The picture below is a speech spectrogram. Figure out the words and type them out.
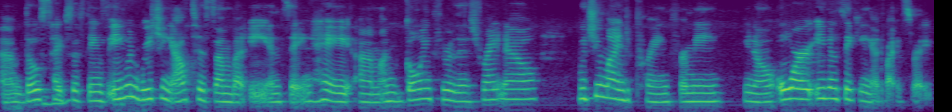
Um, those Mhm. types of things, even reaching out to somebody and saying, Hey, um, I'm going through this right now. Would you mind praying for me? You know, or even seeking advice, right?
